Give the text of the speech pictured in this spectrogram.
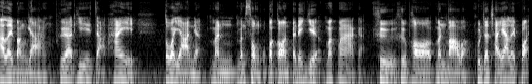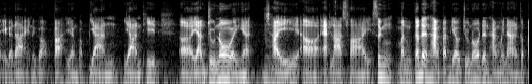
อะไรบางอย่าง เพื่อที่จะให้ ตัวยานเนี่ยมันมันส่งอุปกรณ์ไปได้เยอะมากๆอะคือคือพอมันเบาอะคุณจะใช้อะไรปล่อยก็ได้นึกออกปะอย่างแบบยานยานที่เอ่อยานจูโน่อย่างเงี้ยใช้เอ่อ Atlas V ซึ่งมันก็เดินทางแป๊บเดียวจูโน่เดินทางไม่นานก็ไป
